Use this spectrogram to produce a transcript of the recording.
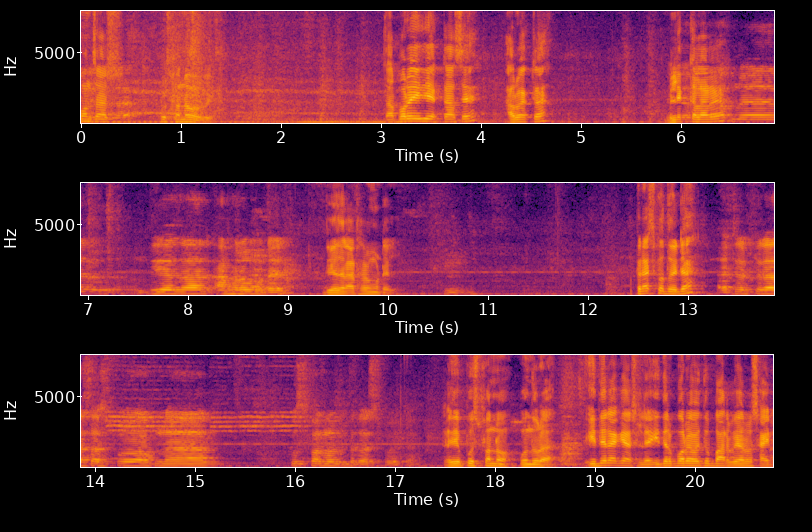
পঞ্চাশ পঞ্চান্ন হবে। তারপরে এই যে একটা আছে। আরও একটা? ব্ল্যাক কালারের দুই হাজার আঠারো মডেল দুই হাজার আঠারো মডেল প্রাইস কত এটা? এটার প্রাইস আসব আপনার পুষ্পান্নর ভিতরে আসব এটা। এই পুষ্পান্ন বন্ধুরা ঈদের আগে আসলে ঈদের পরে হয়তো বাড়বে আরও সাইড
